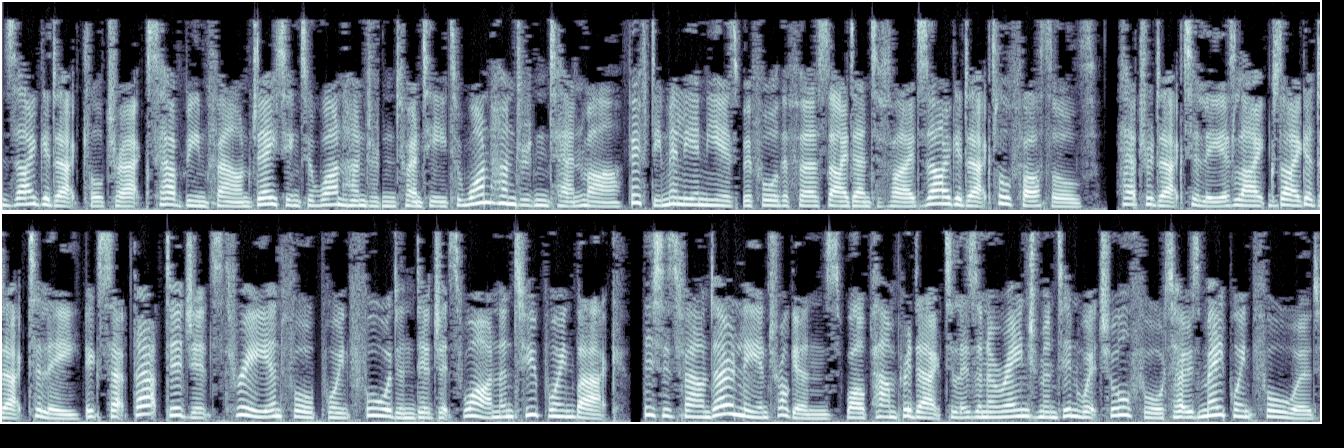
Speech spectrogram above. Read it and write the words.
Zygodactyl tracks have been found dating to 120 to 110 ma, 50 million years before the first identified zygodactyl fossils. Heterodactyly is like zygodactyly, except that digits 3 and 4 point forward and digits 1 and 2 point back. This is found only in trogons, while pamprodactyl is an arrangement in which all four toes may point forward,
